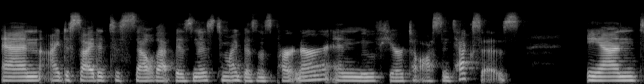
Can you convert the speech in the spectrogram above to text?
And I decided to sell that business to my business partner and move here to Austin, Texas. And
